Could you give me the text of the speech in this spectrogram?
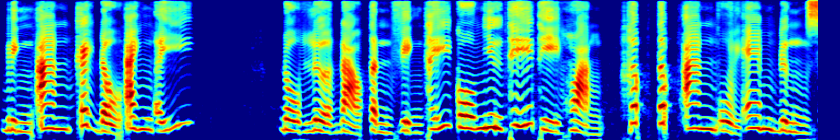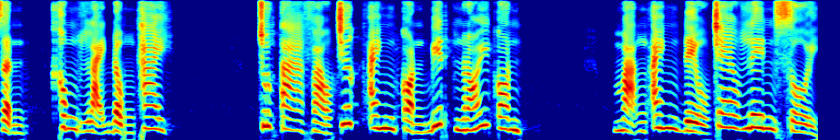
Bình an cách đầu anh ấy. Đồ lừa đảo Tần Vịnh thấy cô như thế thì hoảng, hấp tấp an ủi em đừng giận, không lại đồng thai. Chúng ta vào trước anh còn biết nói con. Mạng anh đều treo lên rồi.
